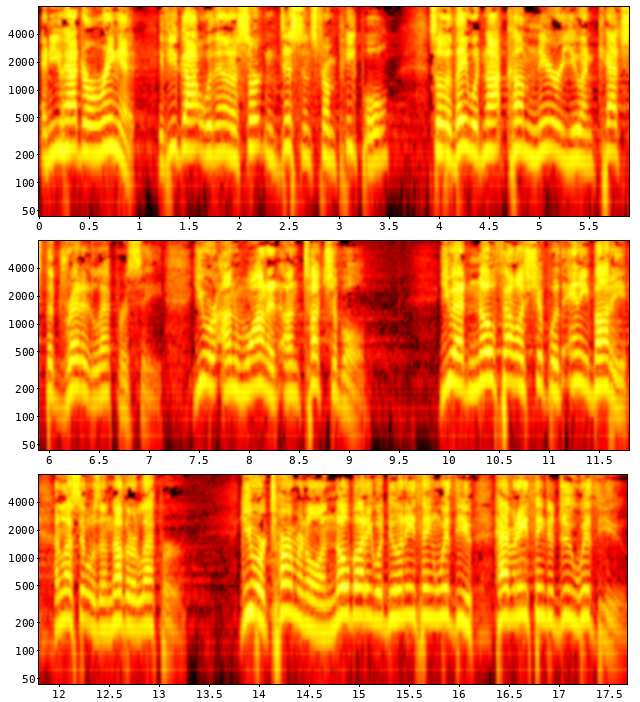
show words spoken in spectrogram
and you had to ring it if you got within a certain distance from people so that they would not come near you and catch the dreaded leprosy. You were unwanted, untouchable. You had no fellowship with anybody unless it was another leper. You were terminal and nobody would do anything with you, have anything to do with you.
